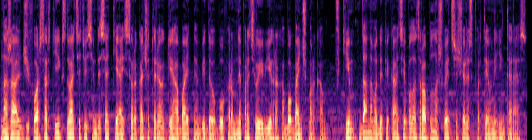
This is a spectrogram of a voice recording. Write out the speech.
На жаль, GeForce RTX 2080 Ti з 44 ГБ відеобуфером не працює в іграх або бенчмаркам. Втім, дана модифікація була зроблена швидше через спортивний інтерес.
